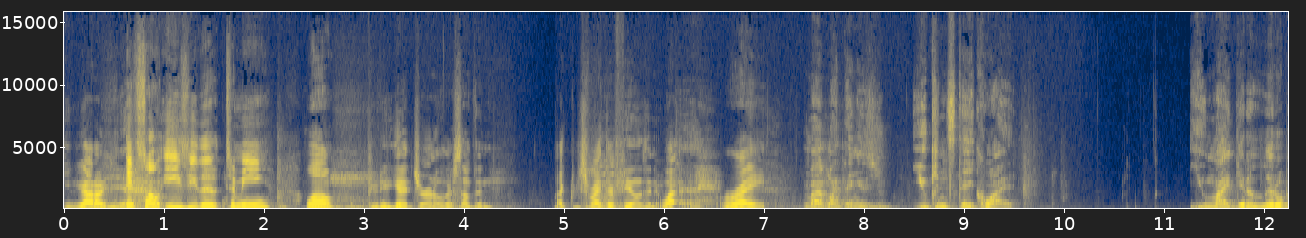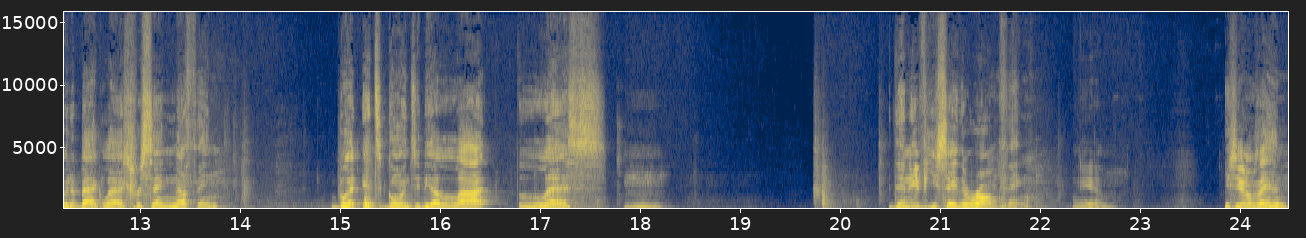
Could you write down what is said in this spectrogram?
you gotta. yeah. it's so easy to to me. Well, people need to get a journal or something. Like, just write their feelings in it. Why? right. My, my thing is, you, you can stay quiet. You might get a little bit of backlash for saying nothing, but it's going to be a lot less than if you say the wrong thing. Yeah. You see what I'm saying?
